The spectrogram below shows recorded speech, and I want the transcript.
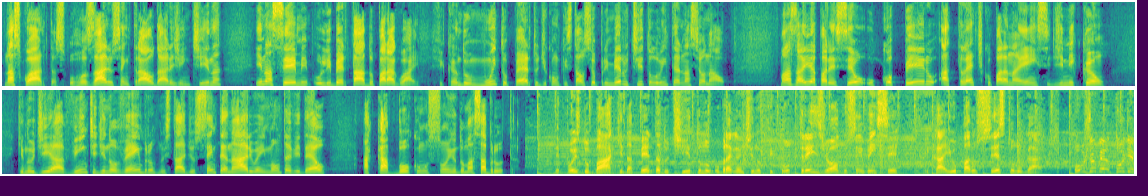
nas quartas, o Rosário Central da Argentina e na semi, o Libertad do Paraguai, ficando muito perto de conquistar o seu primeiro título internacional. Mas aí apareceu o copeiro Atlético Paranaense de Nicão, que no dia 20 de novembro, no estádio Centenário em Montevidéu, acabou com o sonho do Massa Bruta. Depois do baque da perda do título, o Bragantino ficou três jogos sem vencer e caiu para o sexto lugar. O Juventude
